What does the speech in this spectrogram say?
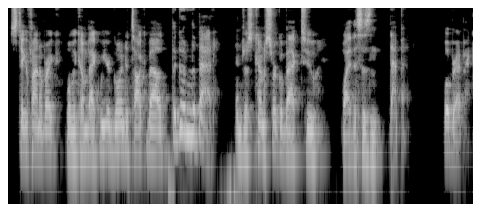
let's take a final break. When we come back, we are going to talk about the good and the bad and just kind of circle back to why this isn't that bad. We'll be right back.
